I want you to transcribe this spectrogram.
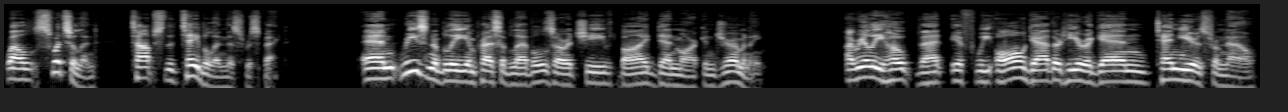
while Switzerland tops the table in this respect, and reasonably impressive levels are achieved by Denmark and Germany. I really hope that if we all gathered here again ten years from now,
